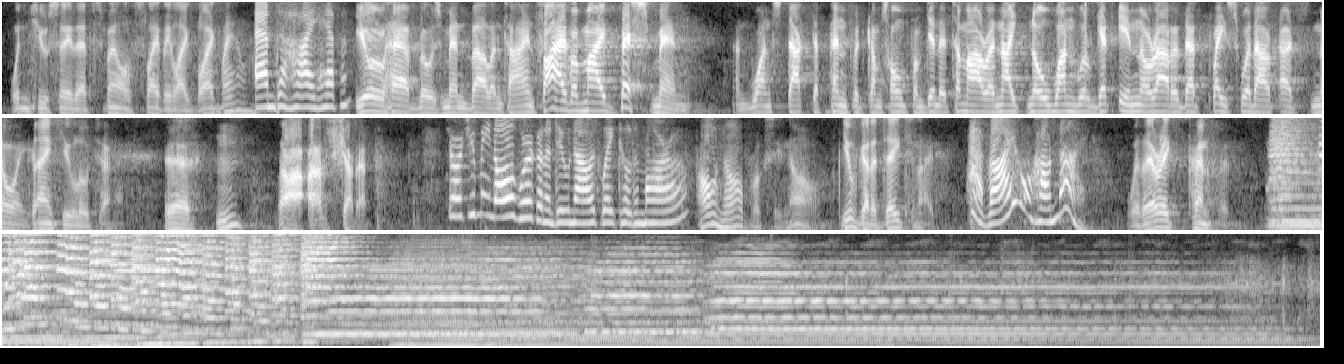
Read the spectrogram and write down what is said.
Wouldn't you say that smells slightly like blackmail? And to high heaven? You'll have those men, Valentine. Five of my best men. And once Dr. Penford comes home from dinner tomorrow night, no one will get in or out of that place without us knowing. Thank you, Lieutenant. Uh, hmm? Ah, uh, shut up. George, you mean all we're going to do now is wait till tomorrow? Oh, no, Brooksy, no. You've got a date tonight Have I? Oh, how nice. with Eric Penford.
